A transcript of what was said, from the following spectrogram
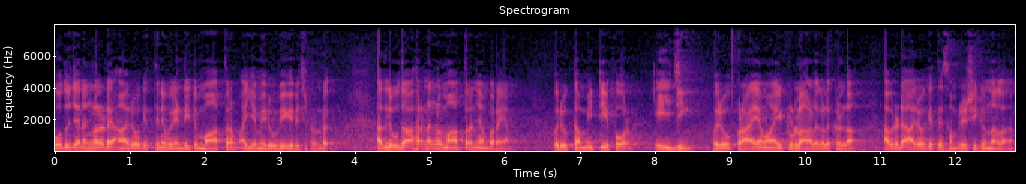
പൊതുജനങ്ങളുടെ ആരോഗ്യത്തിന് വേണ്ടിയിട്ട് മാത്രം ഐ എം എ രൂപീകരിച്ചിട്ടുണ്ട്. അതിൽ ഉദാഹരണങ്ങൾ മാത്രം ഞാൻ പറയാം. ഒരു കമ്മിറ്റി ഫോർ ഏജിങ് ഒരു പ്രായമായിട്ടുള്ള ആളുകൾക്കുള്ള അവരുടെ ആരോഗ്യത്തെ സംരക്ഷിക്കുന്ന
